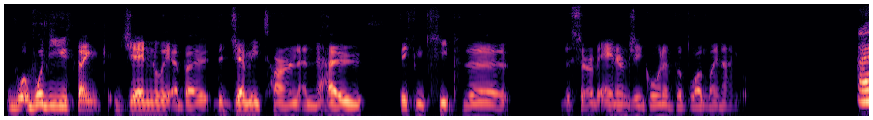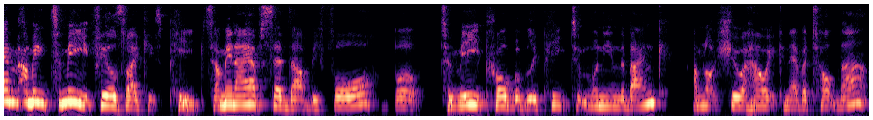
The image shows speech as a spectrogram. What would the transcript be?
What, what do you think generally about the Jimmy turn and how they can keep the the sort of energy going of the bloodline angle? Um, I mean, to me, it feels like it's peaked. I mean, I have said that before, but to me, probably peaked at Money in the Bank. I'm not sure how it can ever top that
